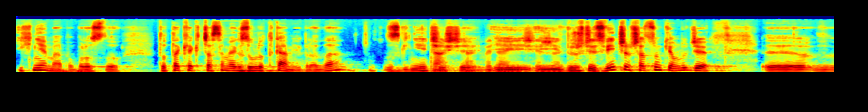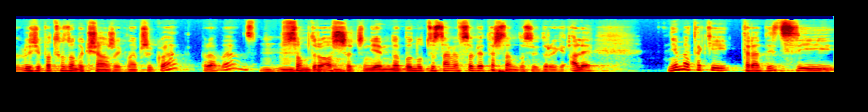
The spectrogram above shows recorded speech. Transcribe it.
ich nie ma po prostu. To tak jak czasem jak z ulotkami, prawda? Zgniecie tak, się, tak, i, się, i wyrzucicie. Z większym szacunkiem ludzie, y, ludzie podchodzą do książek na przykład, prawda? Mhm. Są droższe, czy nie wiem, no bo nuty same w sobie też są dosyć drogie, ale nie ma takiej tradycji,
